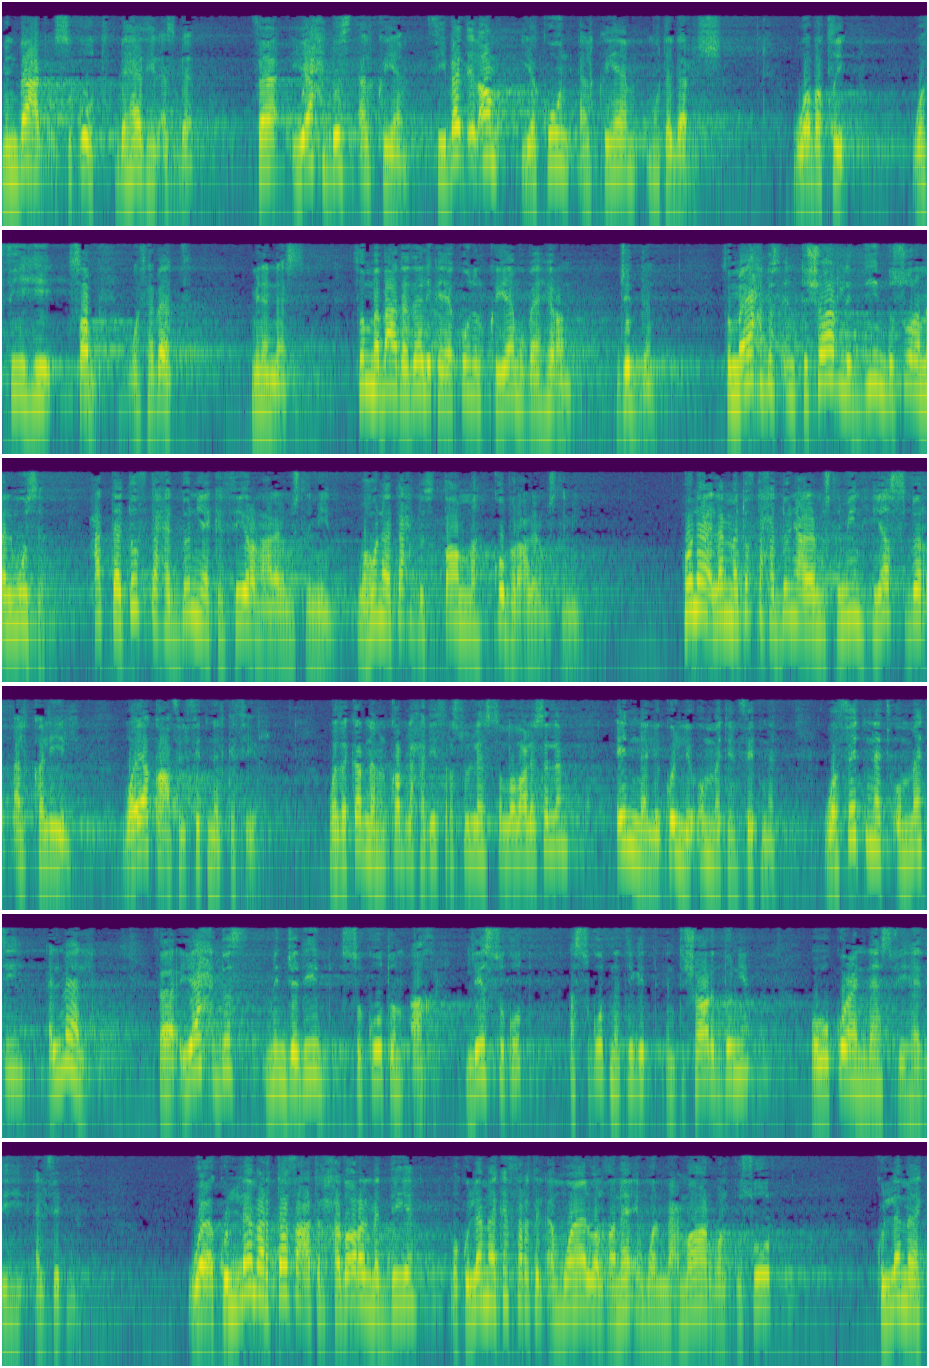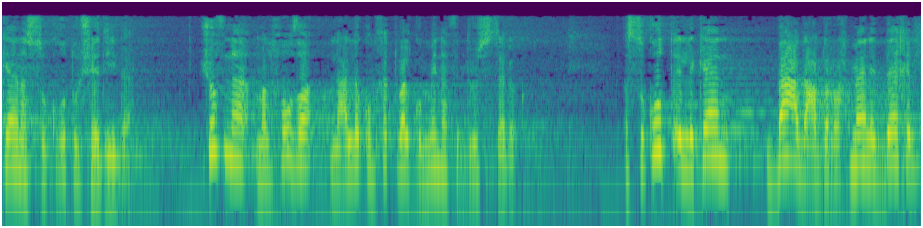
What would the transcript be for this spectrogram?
من بعد السقوط بهذه الأسباب. فيحدث القيام. في بدء الأمر يكون القيام متدرج وبطيء وفيه صبر وثبات من الناس. ثم بعد ذلك يكون القيام باهرا جدا. ثم يحدث انتشار للدين بصورة ملموسة. حتى تفتح الدنيا كثيرا على المسلمين. وهنا تحدث طامة كبرى على المسلمين. هنا لما تفتح الدنيا على المسلمين يصبر القليل ويقع في الفتنة الكثير. وذكرنا من قبل حديث رسول الله صلى الله عليه وسلم إن لكل أمة فتنة وفتنة أمتي المال. فيحدث من جديد سقوط آخر. ليه السقوط؟ السقوط نتيجة انتشار الدنيا ووقوع الناس في هذه الفتنة. وكلما ارتفعت الحضارة المادية وكلما كثرت الأموال والغنائم والمعمار والقصور كلما كان السقوط شديدا. شفنا ملحوظة لعلكم خدتوا بالكم منها في الدروس السابقة. السقوط اللي كان بعد عبد الرحمن الداخل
